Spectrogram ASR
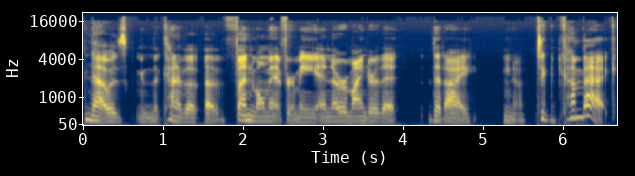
that was kind of a, a fun moment for me and a reminder that that I, you know, to come back,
